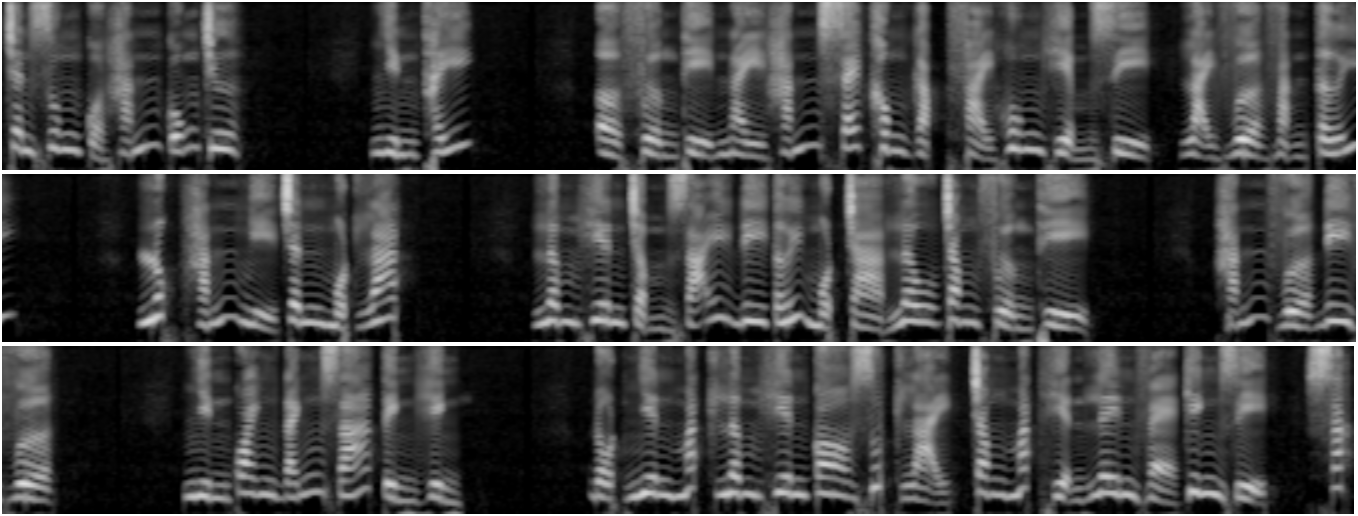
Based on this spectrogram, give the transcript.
chân dung của hắn cũng chưa. Nhìn thấy. Ở phường thị này hắn sẽ không gặp phải hung hiểm gì, lại vừa vặn tới. Lúc hắn nghỉ chân một lát. Lâm Hiên chậm rãi đi tới một trà lâu trong phường thị. Hắn vừa đi vừa. Nhìn quanh đánh giá tình hình. Đột nhiên mắt Lâm Hiên co rút lại trong mắt hiện lên vẻ kinh dị, sắc.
